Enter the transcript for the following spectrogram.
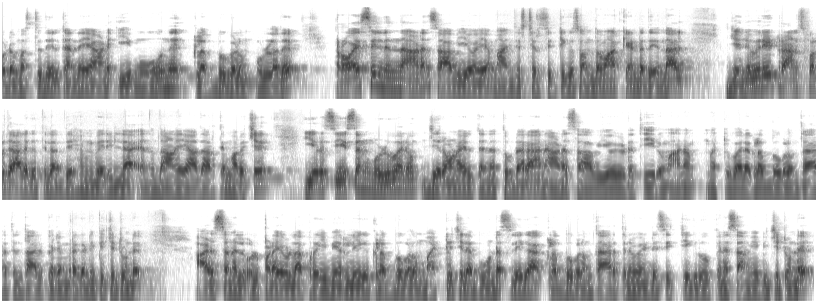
ഉടമസ്ഥതയിൽ തന്നെയാണ് ഈ മൂന്ന് ക്ലബ്ബുകളും ഉള്ളത്. ട്രോയസിൽ നിന്നാണ് സാവിയോയെ മാഞ്ചസ്റ്റർ സിറ്റിക്ക് സ്വന്തമാക്കേണ്ടത്. എന്നാൽ ജനുവരി ട്രാൻസ്ഫർ ജാലകത്തിൽ അദ്ദേഹം വരില്ല എന്നതാണ് യാഥാർത്ഥ്യം. മറിച്ച് ഈ ഒരു സീസൺ മുഴുവനും ജിറോണയിൽ തന്നെ തുടരാനാണ് സാവിയോയുടെ തീരുമാനം. മറ്റു പല ക്ലബ്ബുകളും താരത്തിൽ താല്പര്യം പ്രകടിപ്പിച്ചിട്ടുണ്ട്. ആഴ്സണൽ ഉൾപ്പെടെയുള്ള പ്രീമിയർ ലീഗ് ക്ലബ്ബുകളും മറ്റു ചില ബൂണ്ടസ് ലീഗ ക്ലബ്ബുകളും താരത്തിനു വേണ്ടി സിറ്റി ഗ്രൂപ്പിനെ സമീപിച്ചിട്ടുണ്ട്.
